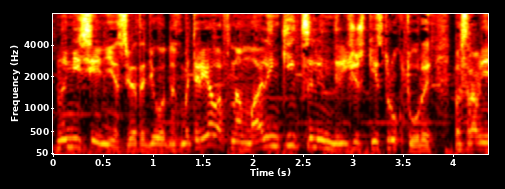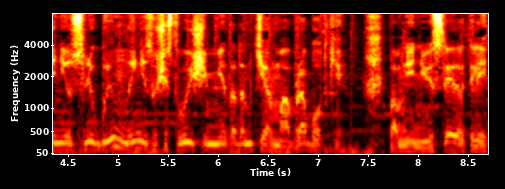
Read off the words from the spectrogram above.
нанесения светодиодных материалов на маленькие цилиндрические структуры по сравнению с любым ныне существующим методом термообработки. По мнению исследователей,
